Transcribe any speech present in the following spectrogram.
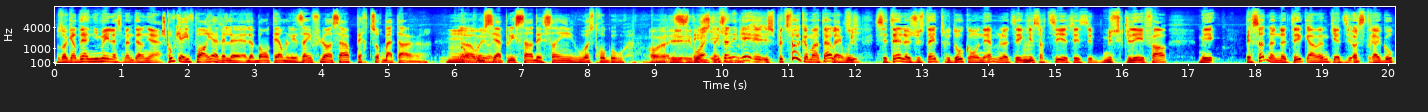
vous gardé animé la semaine dernière. Je trouve que Yves Poirier avait le, le bon terme, les influenceurs perturbateurs. On Ah, peut ouais, aussi ouais. appeler sans dessin ou ostrogo. Ouais, et- ouais, s'en est bien. euh, Je peux-tu faire un commentaire Ben là-dessus? oui. C'était le Justin Trudeau qu'on aime, là, tu sais, qui est sorti, c'est c'est musclé, fort. Mais personne n'a noté quand même qu'il a dit Ostrago.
